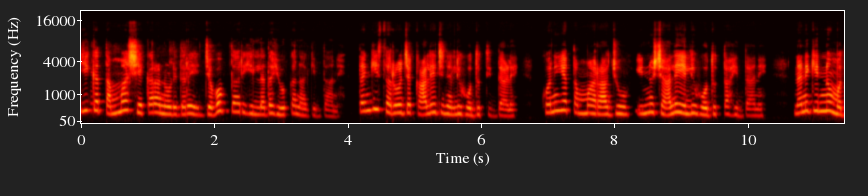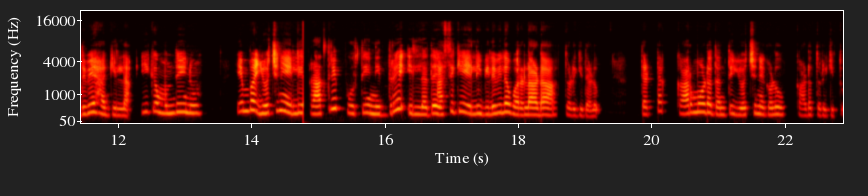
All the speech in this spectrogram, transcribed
ಈಗ ತಮ್ಮ ಶೇಖರ ನೋಡಿದರೆ ಜವಾಬ್ದಾರಿ ಇಲ್ಲದ ಯುವಕನಾಗಿದ್ದಾನೆ. ತಂಗಿ ಸರೋಜ ಕಾಲೇಜಿನಲ್ಲಿ ಓದುತ್ತಿದ್ದಾಳೆ. ಕೊನೆಯ ತಮ್ಮ ರಾಜು ಇನ್ನು ಶಾಲೆಯಲ್ಲಿ ಓದುತ್ತಾ ಇದ್ದಾನೆ. ನನಗಿನ್ನೂ ಮದುವೆ ಆಗಿಲ್ಲ. ಈಗ ಮುಂದೇನು? ಎಂಬ ಯೋಚನೆಯಲ್ಲಿ ರಾತ್ರಿ ಪೂರ್ತಿ ನಿದ್ರೆ ಇಲ್ಲದೆ ಹಾಸಿಗೆಯಲ್ಲಿ ವಿಲವಿಲ ಹೊರಳಾಡ ತೊಡಗಿದಳು. ದಟ್ಟ ಕಾರ್ಮೋಡದಂತೆ ಯೋಚನೆಗಳು ಕಾಡತೊಡಗಿತು.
